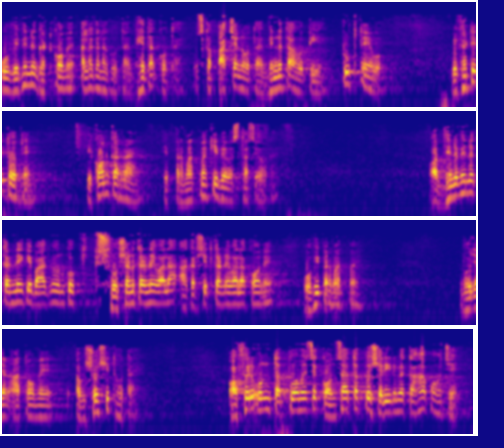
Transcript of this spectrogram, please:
वो विभिन्न घटकों में अलग अलग होता है, भेदक होता है, उसका पाचन होता है, भिन्नता होती है, टूटते हैं वो, विघटित होते हैं। ये कौन कर रहा है? ये परमात्मा की व्यवस्था से हो रहा है। और भिन्न भिन्न करने के बाद में उनको शोषण करने वाला, आकर्षित करने वाला कौन है? वो भी परमात्मा है। भोजन आतों में अवशोषित होता है। और फिर उन तत्वों में से कौन सा तत्व शरीर में कहाँ पहुँचे?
